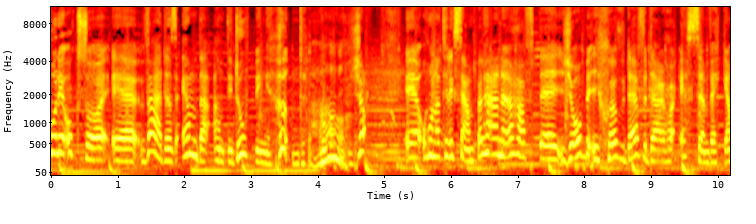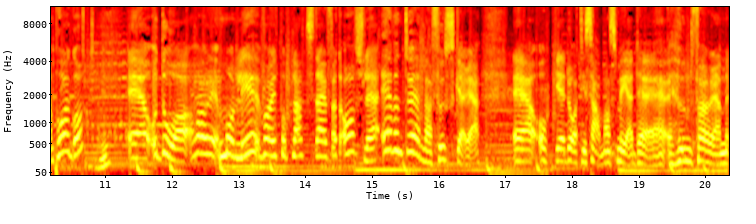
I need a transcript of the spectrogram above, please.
Hon är också eh, världens enda antidopinghund. Ja. Eh, hon har till exempel här nu haft eh, jobb i Skövde för där har SM-veckan pågått. Eh, och då har Molly varit på plats där för att avslöja eventuella fuskare. Och då tillsammans med hundföraren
